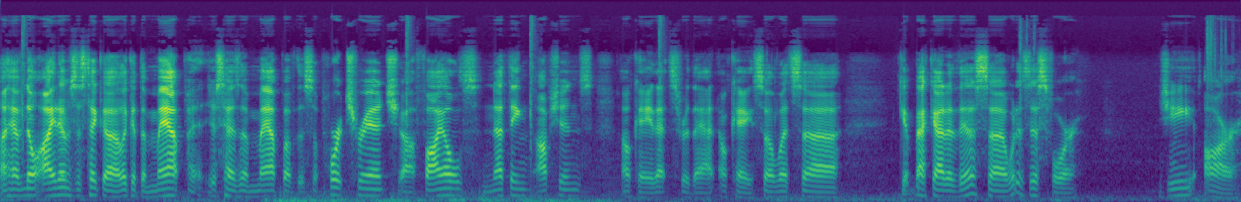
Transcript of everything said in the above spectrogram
I have no items. Let's take a look at the map. It just has a map of the support trench, uh, files, nothing, options. Okay, that's for that. Okay, so let's uh, get back out of this. Uh, what is this for? GR.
